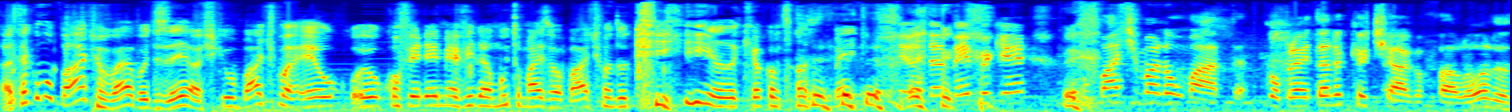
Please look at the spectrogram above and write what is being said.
até como o Batman, vai, eu vou dizer, acho que o Batman, eu, eu conferi minha vida muito mais ao Batman do que, do que ao Capitão Nascimento. Eu também, porque o Batman não mata. Complementando o que o Thiago falou, do,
